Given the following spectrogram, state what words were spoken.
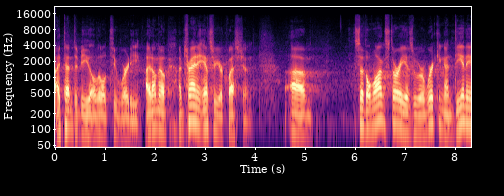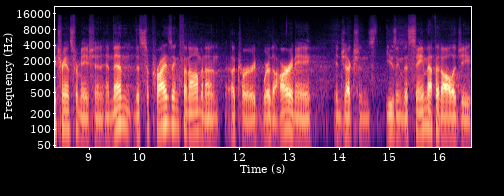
I tend to be a little too wordy. I don't know. I'm trying to answer your question. Um, so the long story is we were working on DNA transformation, and then the surprising phenomenon occurred where the RNA injections using the same methodology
